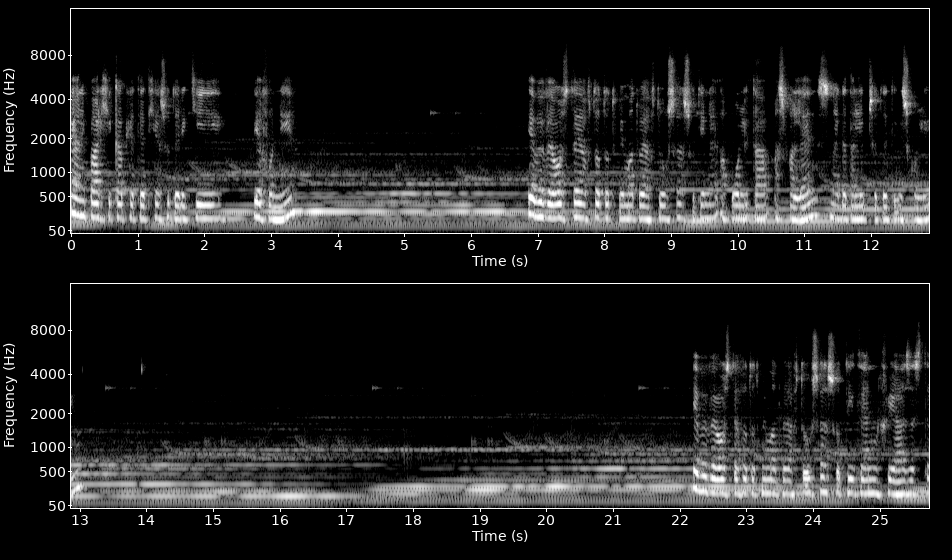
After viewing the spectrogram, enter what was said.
Εάν υπάρχει κάποια τέτοια εσωτερική διαφωνία, διαβεβαιώστε αυτό το τμήμα του εαυτού σας ότι είναι απόλυτα ασφαλές να εγκαταλείψετε τη δυσκολία. Διαβεβαιώστε αυτό το τμήμα του εαυτού σας ότι δεν χρειάζεστε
